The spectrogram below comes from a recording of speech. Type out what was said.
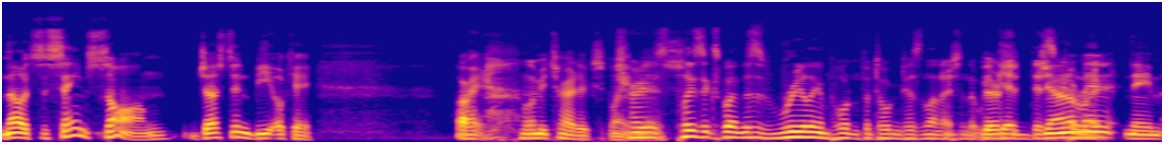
No, it's the same song. Justin B. Okay. All right. Let me try to explain Please, this. please explain. This is really important for Talking Tesla Nation that we There's get a gentleman correct. named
